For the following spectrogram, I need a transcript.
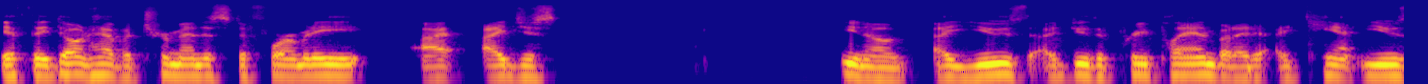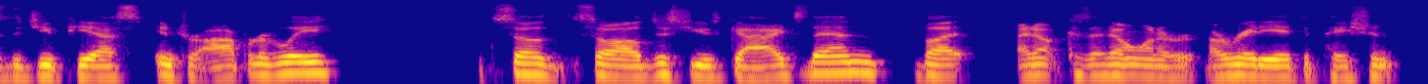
if they don't have a tremendous deformity, I, I just, you know, I use, I do the pre plan, but I, I can't use the GPS intraoperatively so so I'll just use guides then, but I don't because I don't want to irradiate the patient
